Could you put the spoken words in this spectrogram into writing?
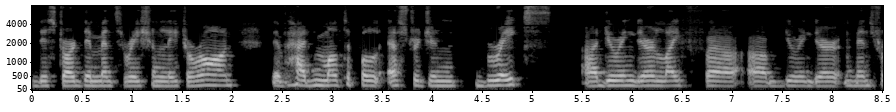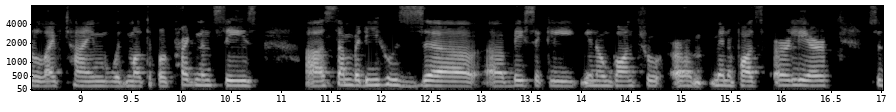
they start their menstruation later on. They've had multiple estrogen breaks uh, during their life, uh, um, during their menstrual lifetime with multiple pregnancies. Uh, somebody who's uh, uh, basically, you know, gone through um, menopause earlier. So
